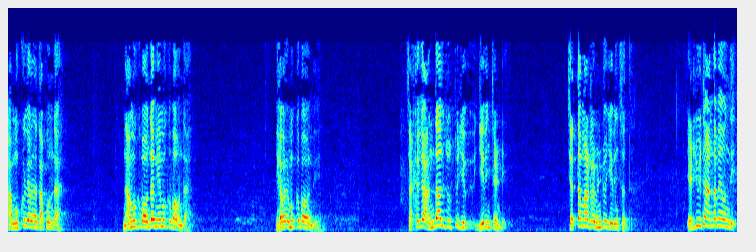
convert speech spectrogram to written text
ఆ ముక్కులో ఏమైనా తప్పుందా? నా ముక్కు బాగుందా? మీ ముక్కు బాగుందా? ఎవరి ముక్కు బాగుంది? చక్కగా అందాలు చూస్తూ జీవించండి. చెత్త మాటలు వింటూ జీవించద్దు. ఎటు చూసినా అందమే ఉంది.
